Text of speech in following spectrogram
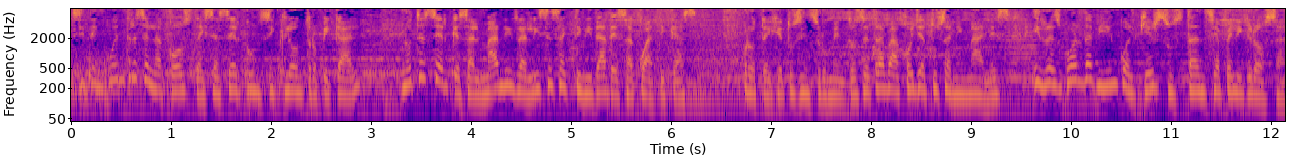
Si te encuentras en la costa y se acerca un ciclón tropical, no te acerques al mar ni realices actividades acuáticas. Protege tus instrumentos de trabajo y a tus animales y resguarda bien cualquier sustancia peligrosa.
